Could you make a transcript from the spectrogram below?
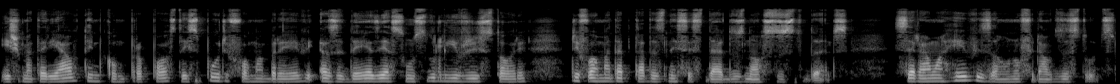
Este material tem como proposta expor de forma breve as ideias e assuntos do livro de história de forma adaptada às necessidades dos nossos estudantes. Será uma revisão no final dos estudos.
